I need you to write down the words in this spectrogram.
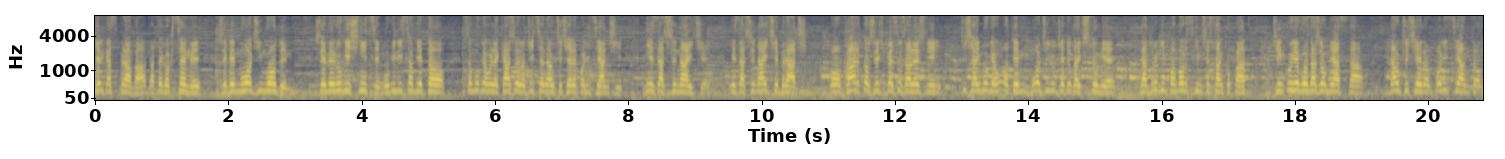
wielka sprawa, dlatego chcemy, żeby młodzi młodym, żeby rówieśnicy mówili sobie to, co mówią lekarze, rodzice, nauczyciele, policjanci. Nie zaczynajcie, nie zaczynajcie brać, bo warto żyć bez uzależnień. Dzisiaj mówią o tym młodzi ludzie tutaj w Sztumie, na drugim pomorskim przystanku PAD. Dziękuję włodarzom miasta, nauczycielom, policjantom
